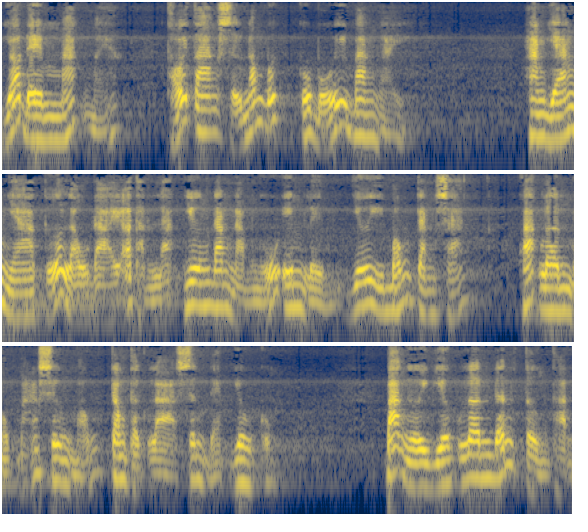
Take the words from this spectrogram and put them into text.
gió đêm mát mẻ, thổi tan sự nóng bức của buổi ban ngày. Hàng dạng nhà cửa lầu đài ở thành Lạc Dương đang nằm ngủ im lìm dưới bóng trăng sáng, khoác lên một mảng sương mỏng trông thật là xinh đẹp vô cùng. Ba người vượt lên đến tường thành,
